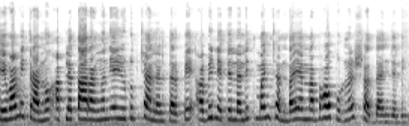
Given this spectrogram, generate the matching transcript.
तेव्हा मित्रांनो आपल्या तारांगण या यूट्यूब चॅनलतर्फे अभिनेते ललित मनचंदा यांना भावपूर्ण श्रद्धांजली.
